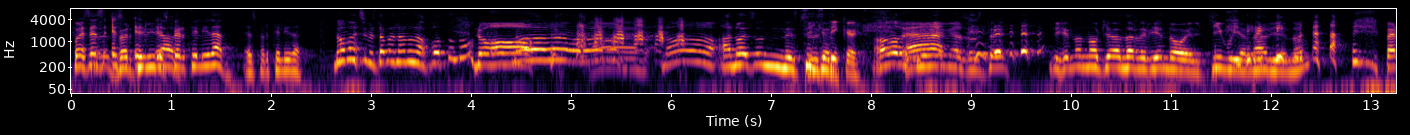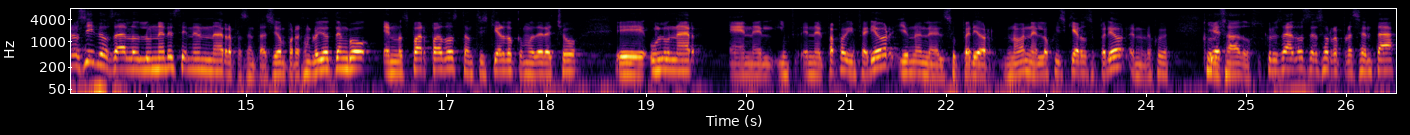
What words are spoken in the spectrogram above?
Pues es, Es es- es- fertilidad. es fertilidad, es fertilidad. No manches, me está mandando una foto, ¿no? No. No, no, no, no. No, no. Ah, no, es un sticker. sticker. Ay, Ah. me asusté. Dije, no, no quiero andarle viendo el kiwi a nadie, ¿no? Pero sí, o sea, los lunares tienen una representación. Por ejemplo, yo tengo en los párpados, tanto izquierdo como derecho, eh, un lunar en el, en el párpado inferior y uno en el superior, ¿no? En el ojo izquierdo superior, en el ojo... es- Cruzados. cruzados, eso representa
